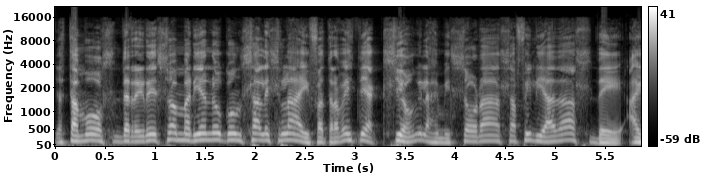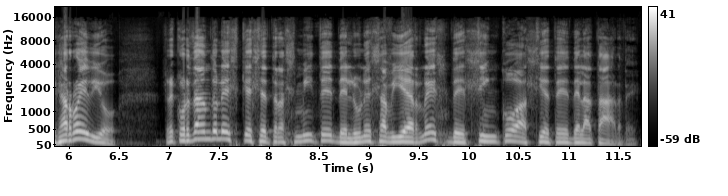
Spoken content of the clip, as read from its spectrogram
Ya estamos de regreso a Mariano González Live a través de Acción y las emisoras afiliadas de Aiga Radio. Recordándoles que se transmite de lunes a viernes de 5 a 7 de la tarde.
